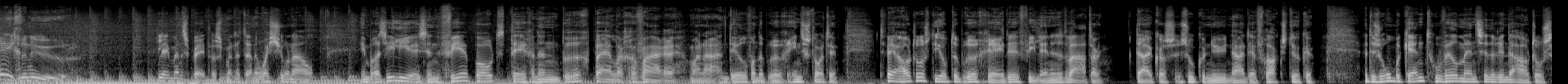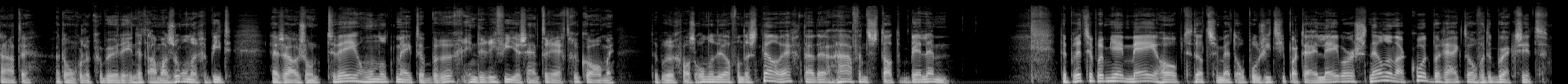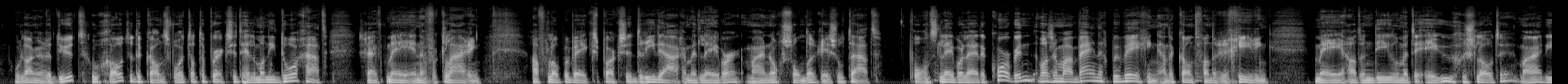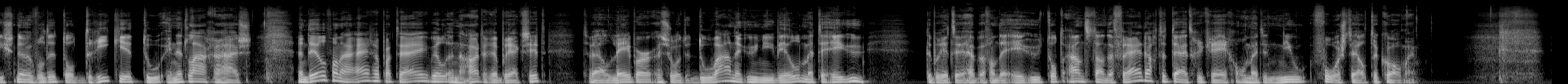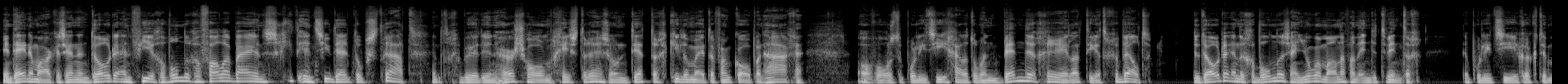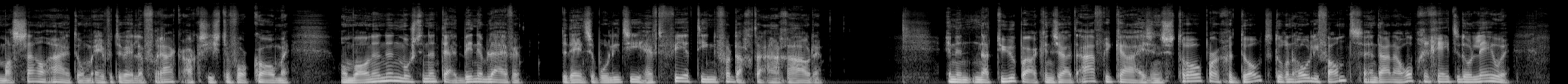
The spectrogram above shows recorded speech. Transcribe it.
9 uur. Clemens Peters met het NOS-journaal. In Brazilië is een veerboot tegen een brugpijler gevaren... waarna een deel van de brug instortte. Twee auto's die op de brug reden vielen in het water. Duikers zoeken nu naar de wrakstukken. Het is onbekend hoeveel mensen er in de auto's zaten. Het ongeluk gebeurde in het Amazonegebied. Er zou zo'n 200 meter brug in de rivier zijn terechtgekomen. De brug was onderdeel van de snelweg naar de havenstad Belém. De Britse premier May hoopt dat ze met oppositiepartij Labour... snel een akkoord bereikt over de brexit. Hoe langer het duurt, hoe groter de kans wordt... dat de brexit helemaal niet doorgaat, schrijft May in een verklaring. Afgelopen week sprak ze drie dagen met Labour, maar nog zonder resultaat. Volgens Labour-leider Corbyn was er maar weinig beweging aan de kant van de regering. May had een deal met de EU gesloten, maar die sneuvelde tot drie keer toe in het lagerhuis. Een deel van haar eigen partij wil een hardere brexit, terwijl Labour een soort douane-unie wil met de EU. De Britten hebben van de EU tot aanstaande vrijdag de tijd gekregen om met een nieuw voorstel te komen. In Denemarken zijn een dode en vier gewonden gevallen bij een schietincident op straat. Het gebeurde in Hersholm gisteren, zo'n 30 kilometer van Kopenhagen. Volgens de politie gaat het om een bende gerelateerd geweld. De doden en de gewonden zijn jonge mannen van in de twintig. De politie rukte massaal uit om eventuele wraakacties te voorkomen. Omwonenden moesten een tijd binnenblijven. De Deense politie heeft 14 verdachten aangehouden. In een natuurpark in Zuid-Afrika is een stroper gedood door een olifant... en daarna opgegeten door leeuwen.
